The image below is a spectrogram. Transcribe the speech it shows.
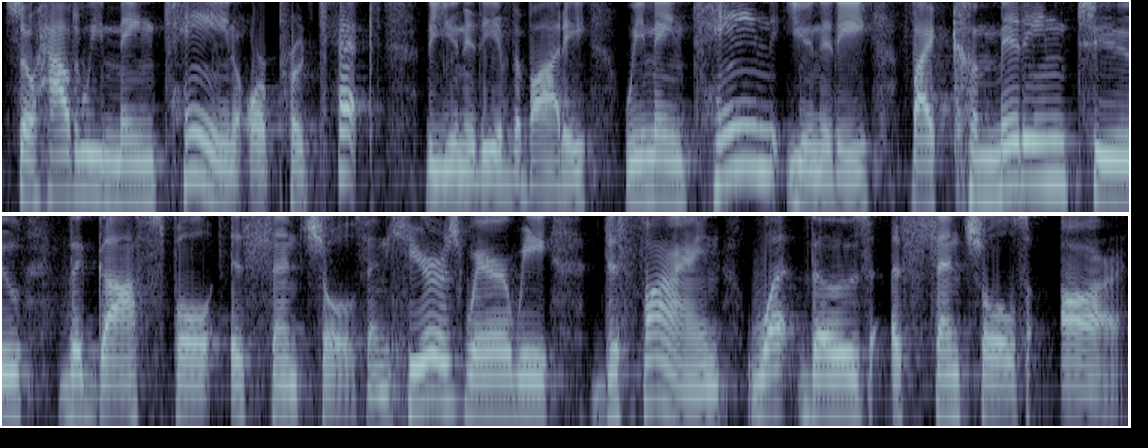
So, how do we maintain or protect the unity of the body? We maintain unity by committing to the gospel essentials. And here's where we define what those essentials are.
